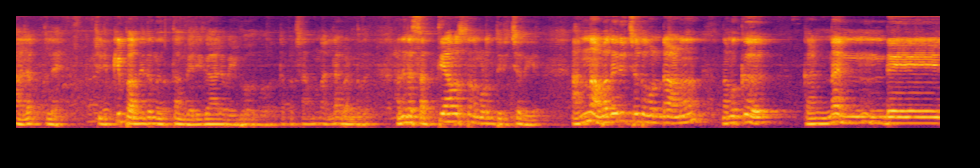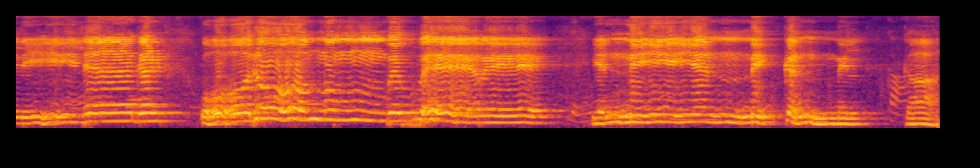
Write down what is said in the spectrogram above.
കാലം അല്ലേ? ചുരുക്കി പറഞ്ഞിട്ട് നിർത്താം. കരികാല വൈഭവം എന്ന് പറഞ്ഞിട്ട്. പക്ഷെ അന്നല്ല വേണ്ടത്. അതിന്റെ സത്യാവസ്ഥ നമ്മളൊന്ന് തിരിച്ചറിയുക. അന്ന് അവതരിച്ചത് കൊണ്ടാണ് നമുക്ക് കണ്ണന്റെ ലീലകൾ ഓരോന്നും വെവ്വേറെ. എണ്ണി എണ്ണിക്കണ്ണിൽ കാണാകേണം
